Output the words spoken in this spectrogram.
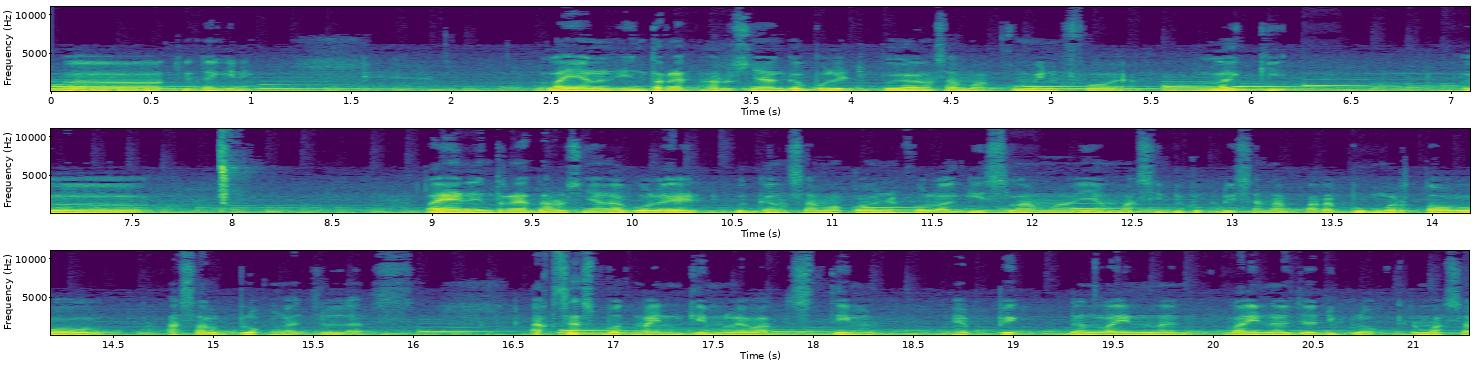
Uh, tweetnya gini. Layanan internet harusnya nggak boleh dipegang sama kominfo ya. Lagi uh, layanan internet harusnya nggak boleh dipegang sama kominfo lagi selama yang masih duduk di sana para boomer tolol asal blok nggak jelas. Akses buat main game lewat Steam, Epic dan lain lain aja diblokir masa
